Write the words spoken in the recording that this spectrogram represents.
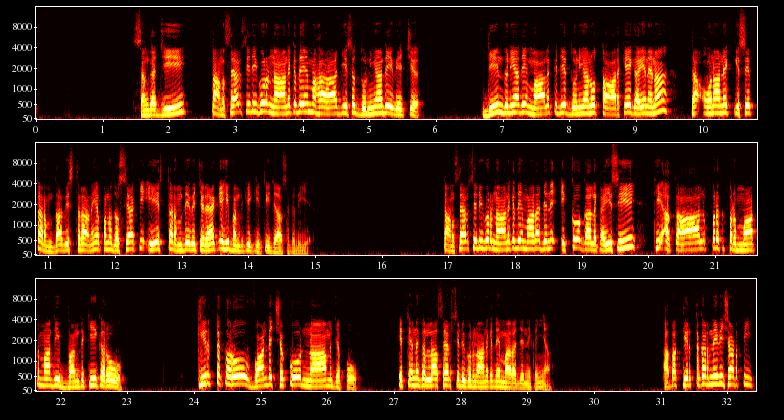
ਸੰਗਤ ਜੀ, ਧੰਨ ਸਾਹਿਬ ਸ੍ਰੀ ਗੁਰੂ ਨਾਨਕ ਦੇਵ ਮਹਾਰਾਜ ਜੀ ਇਸ ਦੁਨੀਆ ਦੇ ਵਿੱਚ। ਦੀਨ ਦੁਨੀਆ ਦੇ ਮਾਲਕ ਜੇ ਦੁਨੀਆ ਨੂੰ ਤਾਰ ਕੇ ਗਏ ਨੇ ਨਾ, ਤਾਂ ਉਹਨਾਂ ਨੇ ਕਿਸੇ ਧਰਮ ਦਾ ਵਿਸਤਰਾ ਨਹੀਂ। ਆਪਾਂ ਨੂੰ ਦੱਸਿਆ ਕਿ ਇਸ ਧਰਮ ਦੇ ਵਿੱਚ ਰਹਿ ਕੇ ਹੀ ਬੰਦਗੀ ਕੀਤੀ ਜਾ ਸਕਦੀ ਹੈ। ਧੰਨ ਸਾਹਿਬ ਸ੍ਰੀ ਗੁਰੂ ਨਾਨਕ ਦੇਵ ਮਹਾਰਾਜ ਨੇ ਇੱਕੋ ਗੱਲ ਕਹੀ ਸੀ ਕਿ ਅਕਾਲ ਪੁਰਖ ਪਰਮਾਤਮਾ ਦੀ ਬੰਦਗੀ ਕਰੋ, ਕਿਰਤ ਕਰੋ, ਵੰਡ ਛਕੋ, ਨਾਮ ਜਪੋ। ਇਹ ਤਿੰਨ ਗੱਲਾਂ ਸਾਹਿਬ ਸ੍ਰੀ ਗੁਰੂ ਨਾਨਕ ਦੇਵ ਮਹਾਰਾਜ ਨੇ ਕਹੀਆਂ। ਆਪਾਂ ਕਿਰਤ ਕਰਨੇ ਵੀ ਛੱਡਤੀ।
